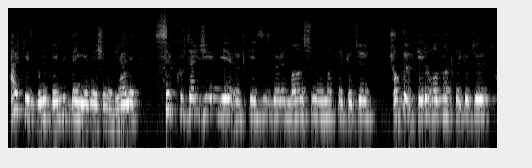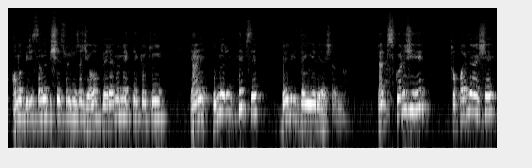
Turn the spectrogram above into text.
Herkes bunu belli dengede yaşamalı. Yani sırf kurtarıcıyım diye öfkesiz böyle masum olmak da kötü, çok öfkeli olmak da kötü ama biri sana bir şey söylüyorsa cevap verememek de kötü. Yani bunların hepsi belli bir dengede yaşanmalı. Yani psikolojiyi toparlayan şey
